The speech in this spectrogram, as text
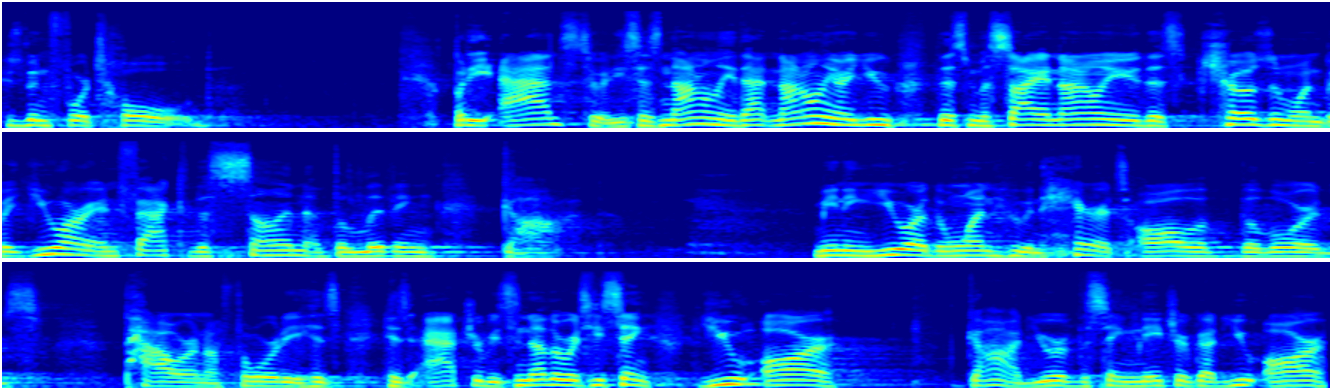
who's been foretold. But he adds to it. He says, Not only that, not only are you this Messiah, not only are you this chosen one, but you are, in fact, the Son of the living God. Meaning, you are the one who inherits all of the Lord's power and authority, his, his attributes. In other words, he's saying, You are God. You're of the same nature of God. You are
